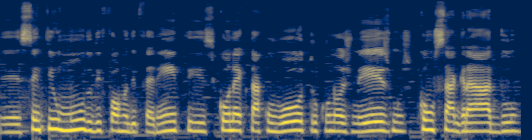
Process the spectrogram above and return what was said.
é, sentir o mundo de forma diferente, se conectar com o outro, com nós mesmos, com o sagrado,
